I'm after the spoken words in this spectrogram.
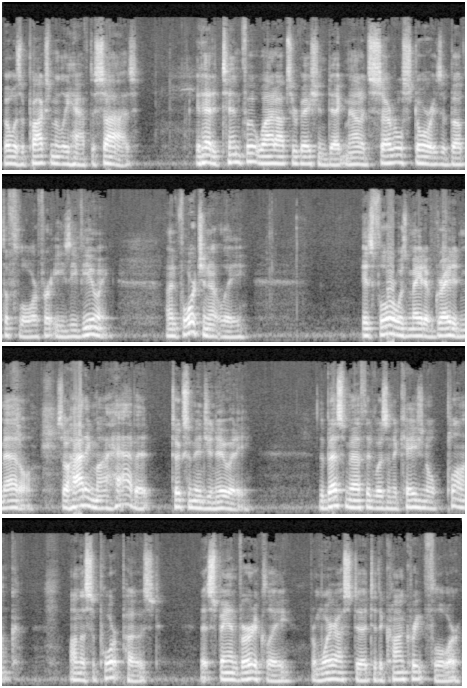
but was approximately half the size. It had a 10 foot wide observation deck mounted several stories above the floor for easy viewing. Unfortunately, its floor was made of grated metal, so hiding my habit took some ingenuity. The best method was an occasional plunk on the support post that spanned vertically from where I stood to the concrete floor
